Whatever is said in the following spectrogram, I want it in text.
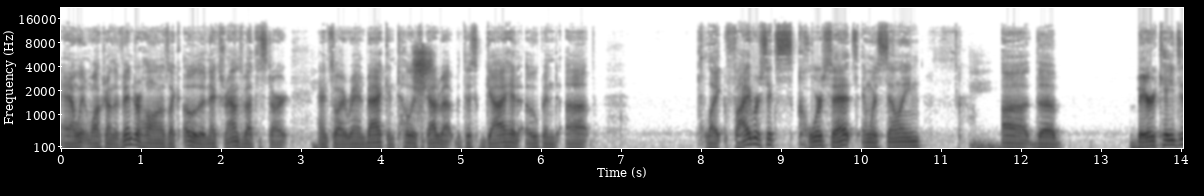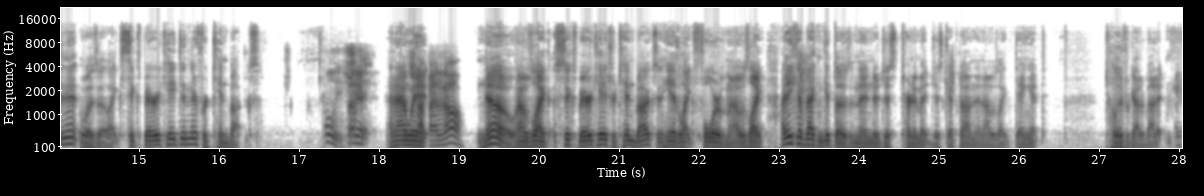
And I went and walked around the vendor hall, and I was like, "Oh, the next round's about to start." And so I ran back and totally forgot about it. But this guy had opened up like five or six core sets and was selling uh the barricades in it. What was it like six barricades in there for ten bucks? Holy That's- shit! And I That's went, not bad at all. no, I was like six barricades for ten bucks, and he had like four of them. I was like, I need to come back and get those, and then the just tournament just kept on, and I was like, dang it, totally forgot about it. I was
